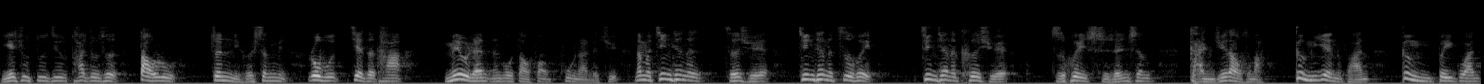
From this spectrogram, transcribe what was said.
耶稣基督，他就是道路。真理和生命，若不借着它，没有人能够到放父那里去。那么今天的哲学，今天的智慧，今天的科学，只会使人生感觉到什么？更厌烦，更悲观。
